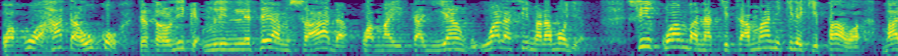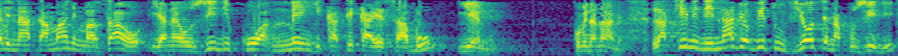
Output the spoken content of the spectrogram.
Kwa kuwa hata huko tesalonike mliniletea msaada kwa mahitaji yangu wala si mara moja. Si kwamba nakitamani kile kipawa bali natamani mazao yanayozidi kuwa mengi katika hesabu yenu kumi na nane. Lakini ninavyo vitu vyote na kuzidi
